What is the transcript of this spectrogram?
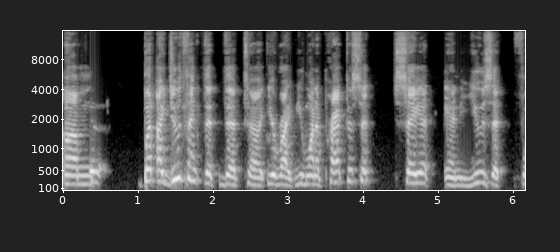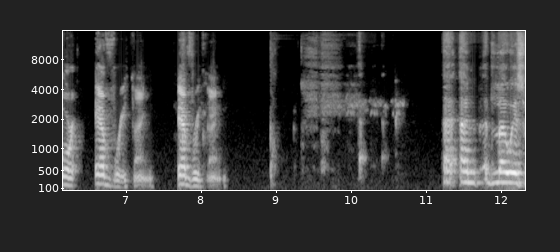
Um, but I do think that that uh, you're right. You want to practice it say it and use it for everything, everything. And Lois,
